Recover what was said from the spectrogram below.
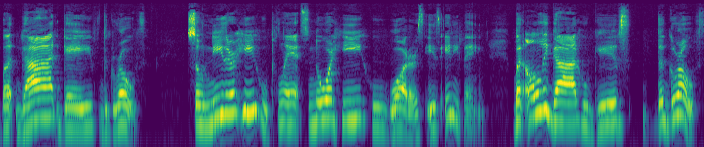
but God gave the growth." So neither he who plants nor he who waters is anything, but only God who gives the growth.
